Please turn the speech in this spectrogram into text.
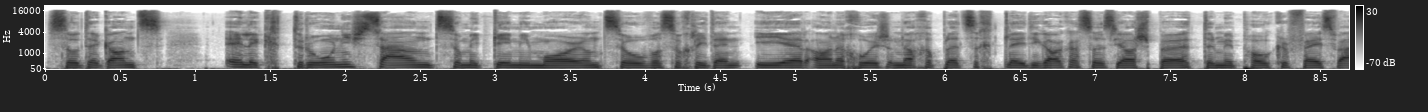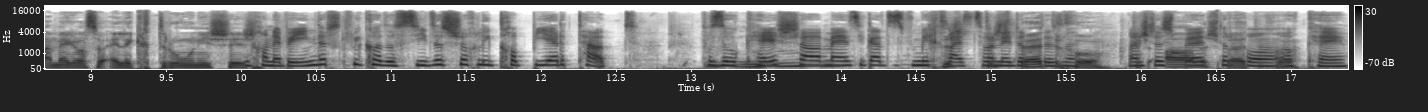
So der ganz elektronische Sound, so mit Gimme More und so, was so ein bisschen dann eher angekommen ist und nachher plötzlich die Lady Gaga so ein Jahr später mit Pokerface, was auch mega so elektronisch ist. Ich habe eben das Gefühl gehabt, dass sie das schon ein bisschen kopiert hat. Von so Kesha-mäßig hat das für mich, ich Das- weiss zwar das nicht, ob das... gekommen. Ist Das das ist alles später später gekommen? gekommen. Okay.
